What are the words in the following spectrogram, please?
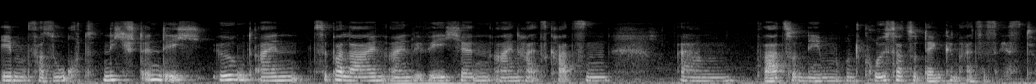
eben versucht, nicht ständig irgendein Zipperlein, ein Wehwehchen, ein Halskratzen ähm, wahrzunehmen und größer zu denken, als es ist.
